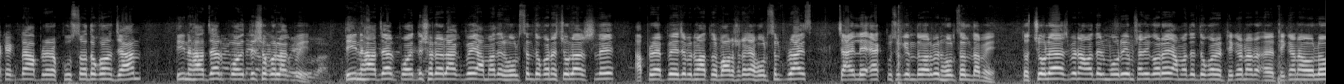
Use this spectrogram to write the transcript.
এক একটা আপনারা খুচরা দোকানে যান তিন হাজার পঁয়ত্রিশশো করে লাগবে। তিন হাজার পঁয়ত্রিশশো টাকা লাগবে। আমাদের হোলসেল দোকানে চলে আসলে আপনারা পেয়ে যাবেন মাত্র বারোশো টাকা হোলসেল প্রাইস চাইলে এক পিছু কিনতে পারবেন হোলসেল দামে। তো চলে আসবেন আমাদের মরিয়াম শাড়ি করে আমাদের দোকানের ঠিকানা ঠিকানা হলো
